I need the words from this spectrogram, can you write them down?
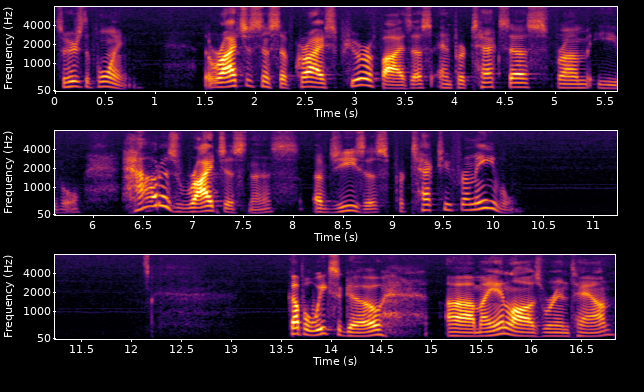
So here's the point. The righteousness of Christ purifies us and protects us from evil. How does righteousness of Jesus protect you from evil? A couple weeks ago, uh, my in laws were in town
